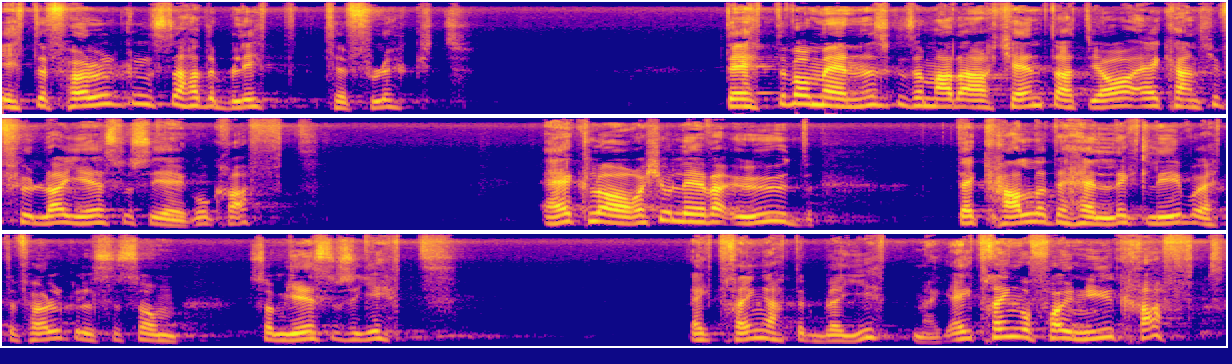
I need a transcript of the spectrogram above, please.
Etterfølgelse hadde blitt til flukt. Dette var mennesker som hadde erkjent at ja, jeg kan ikke følge Jesus i egen kraft. Jeg klarer ikke å leve ut det kallet til hellig liv og etterfølgelse som, som Jesus har gitt. Jeg trenger at det blir gitt meg. Jeg trenger å få en ny kraft.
